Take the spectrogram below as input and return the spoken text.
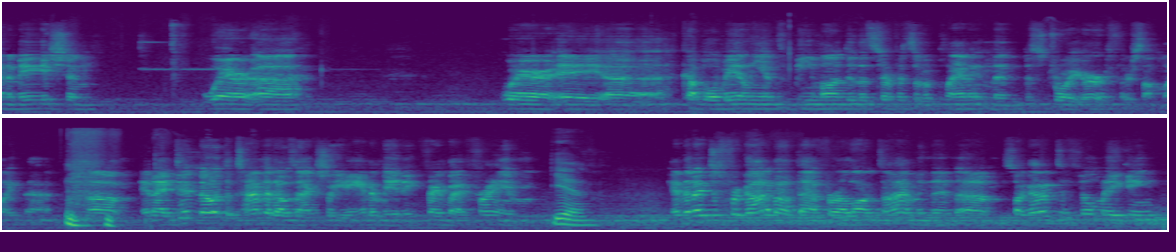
animation where uh, where a uh, couple of aliens beam onto the surface of a planet and then destroy Earth or something like that. um, and I didn't know at the time that I was actually animating frame by frame. Yeah. And then I just forgot about that for a long time. And then, um, so I got into filmmaking.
